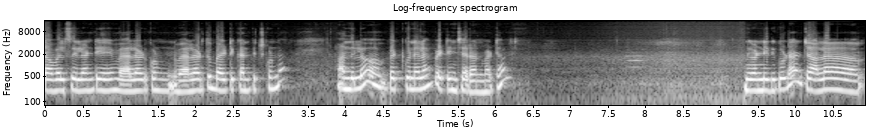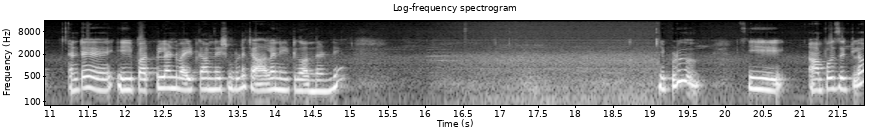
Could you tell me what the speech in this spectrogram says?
టవల్స్ ఇలాంటివి ఏం వేలాడుకు వేలాడుతూ బయటకు కనిపించకుండా అందులో పెట్టుకునేలా పెట్టించారనమాట ఇదిగోండి ఇది కూడా చాలా అంటే ఈ పర్పుల్ అండ్ వైట్ కాంబినేషన్ కూడా చాలా నీట్గా ఉందండి. ఇప్పుడు ఈ ఆపోజిట్లో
